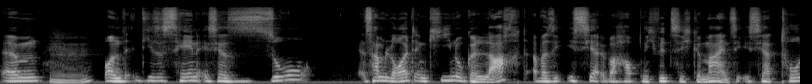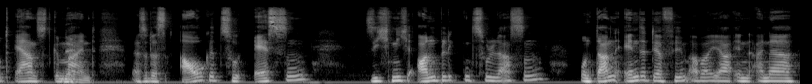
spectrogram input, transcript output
Ähm, mhm. Und diese Szene ist ja so es haben Leute im Kino gelacht, aber sie ist ja überhaupt nicht witzig gemeint. Sie ist ja todernst gemeint. Nee. Also das Auge zu essen, sich nicht anblicken zu lassen und dann endet der Film aber ja in einer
